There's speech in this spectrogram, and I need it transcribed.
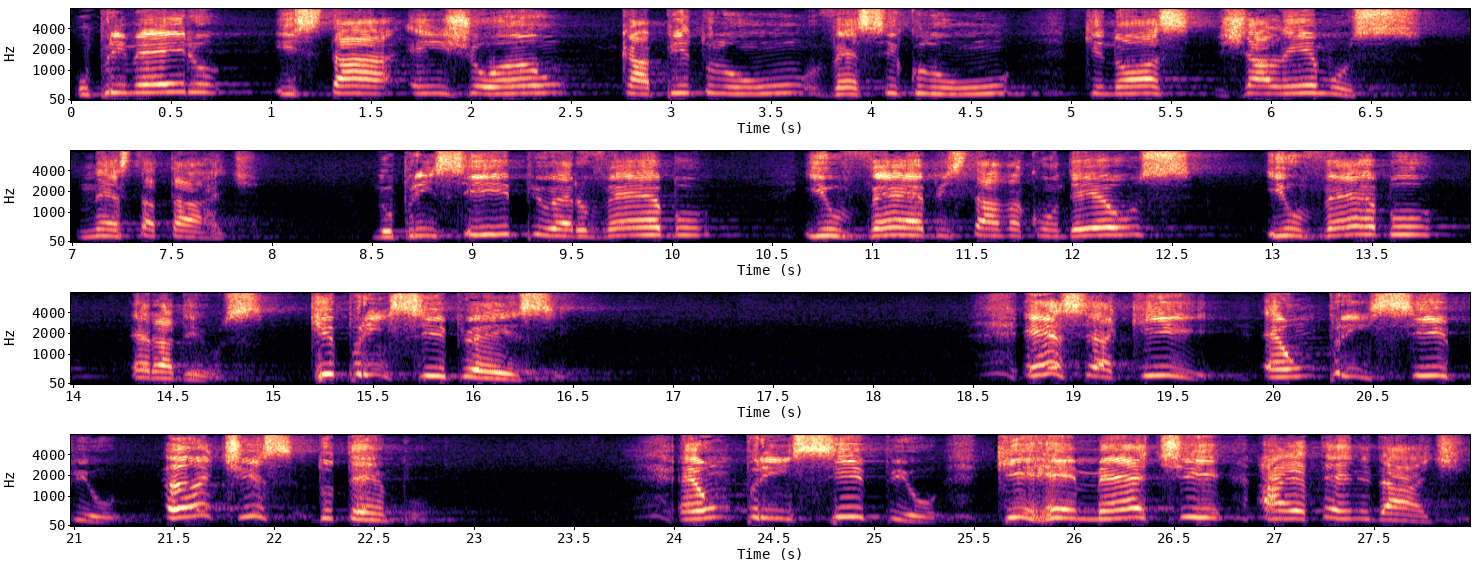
O primeiro está em João, capítulo 1, versículo 1, que nós já lemos nesta tarde. No princípio era o Verbo, e o Verbo estava com Deus, e o Verbo era Deus. Que princípio é esse? Esse aqui é um princípio antes do tempo. É um princípio que remete à eternidade.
